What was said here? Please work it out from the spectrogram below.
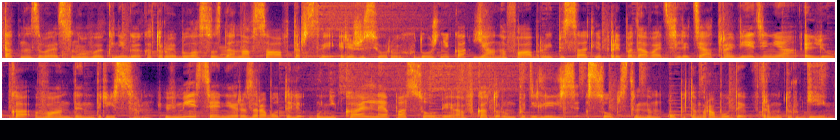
Так называется новая книга, которая была создана в соавторстве режиссера и художника Яна Фабра и писателя, преподавателя театроведения Люка Ван Дендриса. Вместе они разработали уникальное пособие, в котором поделились собственным опытом работы в драматургии.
